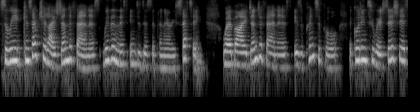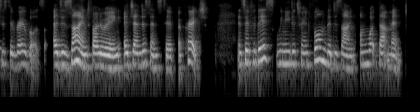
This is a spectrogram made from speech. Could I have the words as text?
So we conceptualized gender fairness within this interdisciplinary setting, whereby gender fairness is a principle according to which socially assisted robots are designed following a gender sensitive approach. And so for this, we needed to inform the design on what that meant.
